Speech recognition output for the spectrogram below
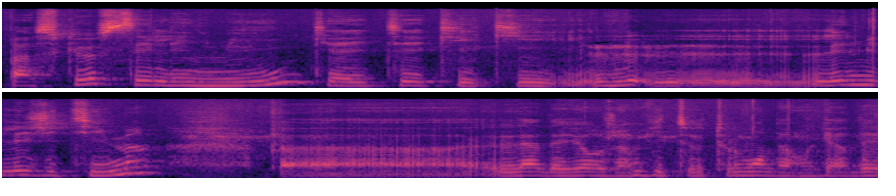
Parce que c'est l'ennemi qui a été qui, l'ennemi légitime là d'ailleurs j'invite tout le monde à regarder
